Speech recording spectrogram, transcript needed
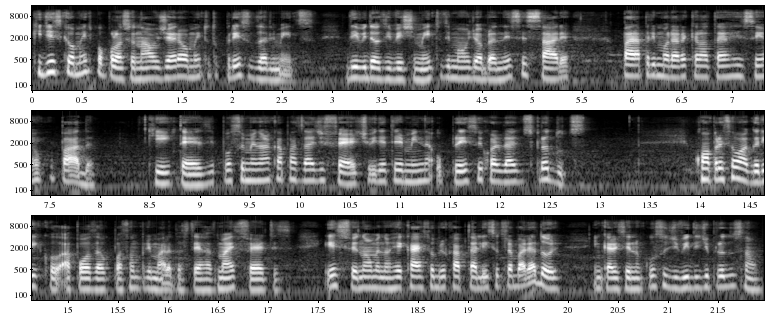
que diz que o aumento populacional gera aumento do preço dos alimentos, devido aos investimentos e mão de obra necessária para aprimorar aquela terra recém-ocupada, que, em tese, possui menor capacidade fértil e determina o preço e qualidade dos produtos. Com a pressão agrícola após a ocupação primária das terras mais férteis, esse fenômeno recai sobre o capitalista e o trabalhador, encarecendo o custo de vida e de produção.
